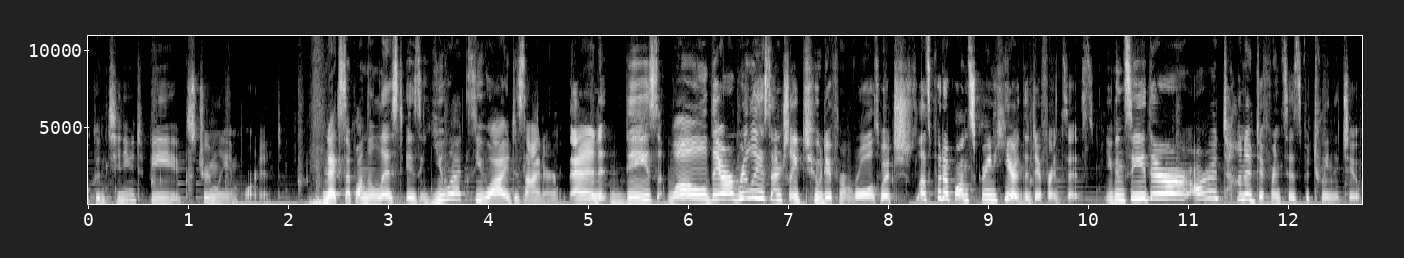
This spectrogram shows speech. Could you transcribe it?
will continue to be extremely important. Next up on the list is UX UI designer. And these, well, they are really essentially two different roles, which let's put up on screen here, the differences. You can see there are a ton of differences between the two.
